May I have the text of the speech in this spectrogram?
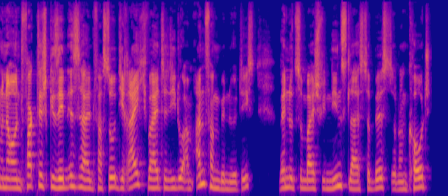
Genau, und faktisch gesehen ist es halt einfach so, die Reichweite, die du am Anfang benötigst, wenn du zum Beispiel ein Dienstleister bist oder ein Coach,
